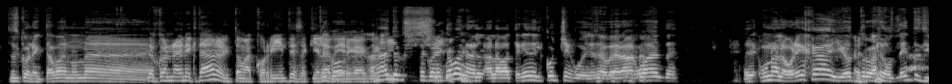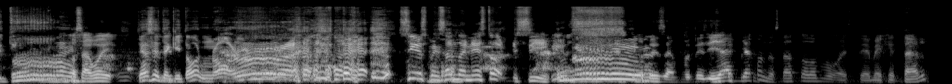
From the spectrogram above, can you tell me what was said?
Entonces conectaban una... lo conectaban al tomacorrientes aquí a la verga, güey. Ajá, te, te conectaban a, a la batería del coche, güey. O sea, a ver, aguanta. Eh, Uno a la oreja y otro a los lentes y... O sea, güey, ¿Ya se te quitó? No. ¿Sigues pensando en esto? Sí. y ya, ya cuando estás todo este, vegetal,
